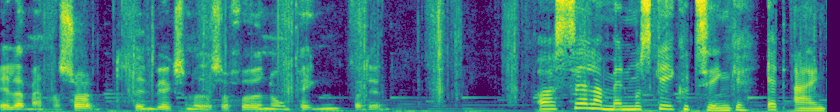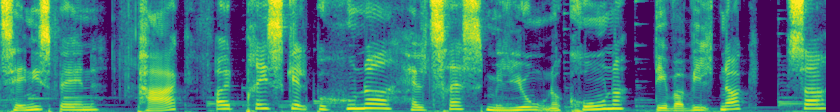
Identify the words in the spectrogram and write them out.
eller man har solgt den virksomhed og så fået nogle penge for den. Og selvom man måske kunne tænke, at egen tennisbane, park og et prisskilt på 150 millioner kroner, det var vildt nok, så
